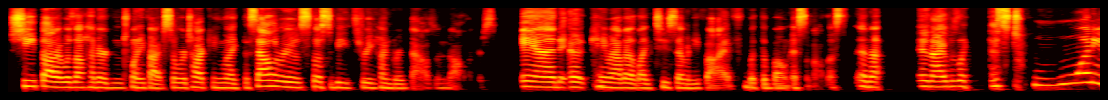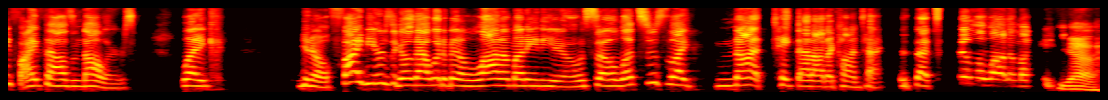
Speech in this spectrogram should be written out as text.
She thought it was 125. So we're talking like the salary was supposed to be three hundred thousand dollars. and it came out at like 275 with the bonus and all this. And I, and I was like, that's $25,000. Like, you know, five years ago, that would have been a lot of money to you. So let's just like not take that out of context. That's still a lot of money. Yeah.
